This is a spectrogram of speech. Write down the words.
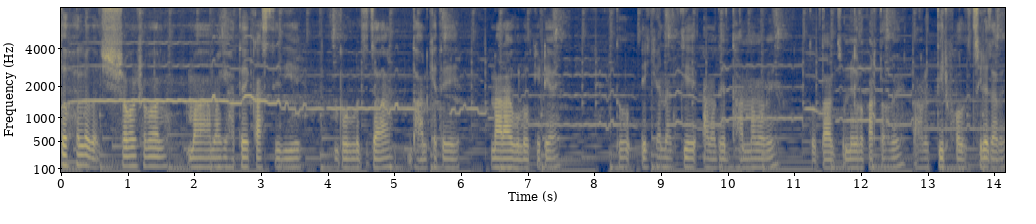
তো হ্যালো গাইস সকাল সকাল মা আমাকে হাতে কাস্তি দিয়ে বলল যে যা, ধান খেতে নাড়াগুলো কেটে আয়। তো এইখানে আজকে আমাদের ধান নামাবে, তো তার জন্য এগুলো কাটতে হবে, তাহলে তিরফল ছিঁড়ে যাবে,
